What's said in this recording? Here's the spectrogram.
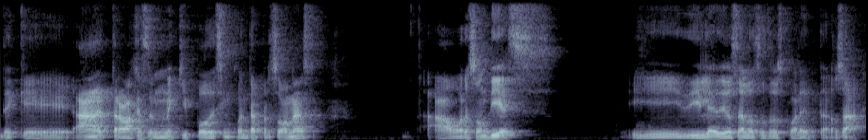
de que, ah, trabajas en un equipo de 50 personas, ahora son 10 y dile adiós a los otros 40, o sea,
